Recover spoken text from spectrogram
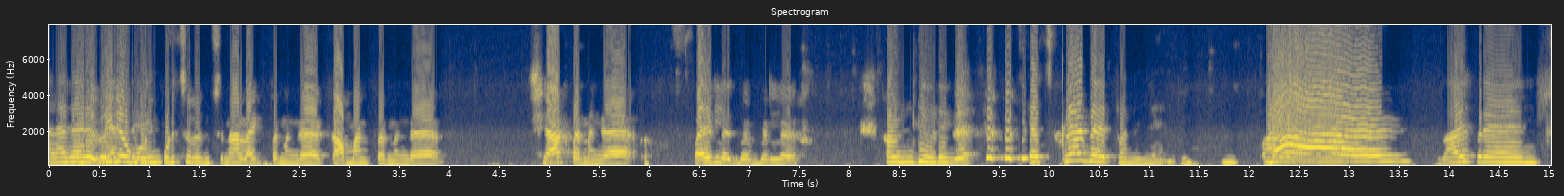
இந்த வீடியோ. உங்களுக்கு பிடிச்சிருந்துச்சுன்னா லைக் பண்ணுங்க கமெண்ட் பண்ணுங்க ஷேர் பண்ணுங்க. சைடுல இருக்கிற பெல்ல அமுத்தி விடுங்க. சப்ஸ்கிரைபர் பண்ணுங்க பாய் பாய் ஃப்ரெண்ட்ஸ்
